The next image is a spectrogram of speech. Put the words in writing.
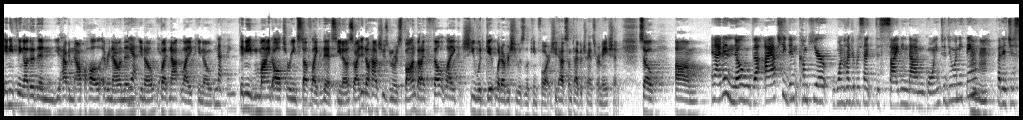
anything other than you having alcohol every now and then, Yeah, you know, yeah. but not like you know Nothing. any mind altering stuff like this, you know. So I didn't know how she was going to respond, but I felt like she would get whatever she was looking for. She'd have some type of transformation. So. Um, And I didn't know that I actually didn't come here 100% deciding that I'm going to do anything, but it just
